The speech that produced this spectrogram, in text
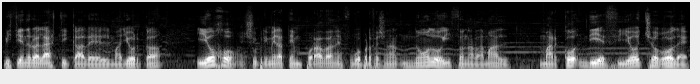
vistiendo la elástica del Mallorca. Y ojo, en su primera temporada en el fútbol profesional no lo hizo nada mal, marcó 18 goles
